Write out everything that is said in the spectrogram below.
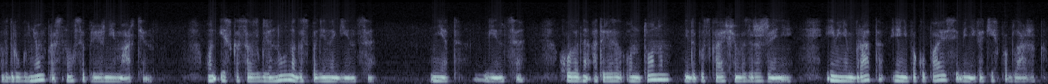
вдруг в нем проснулся прежний Мартин. Он искоса взглянул на господина Гинце. «Нет, Гинце», — холодно отрезал он тоном, не допускающим возражений. «Именем брата я не покупаю себе никаких поблажек».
